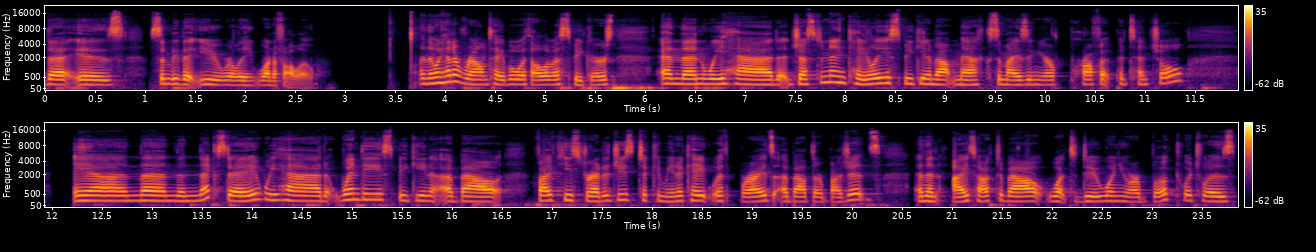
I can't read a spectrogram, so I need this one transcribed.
that is somebody that you really want to follow. And then we had a roundtable with all of us speakers. And then we had Justin and Calie speaking about maximizing your profit potential. And then the next day, we had Wendy speaking about five key strategies to communicate with brides about their budgets. And then I talked about what to do when you are booked, which was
